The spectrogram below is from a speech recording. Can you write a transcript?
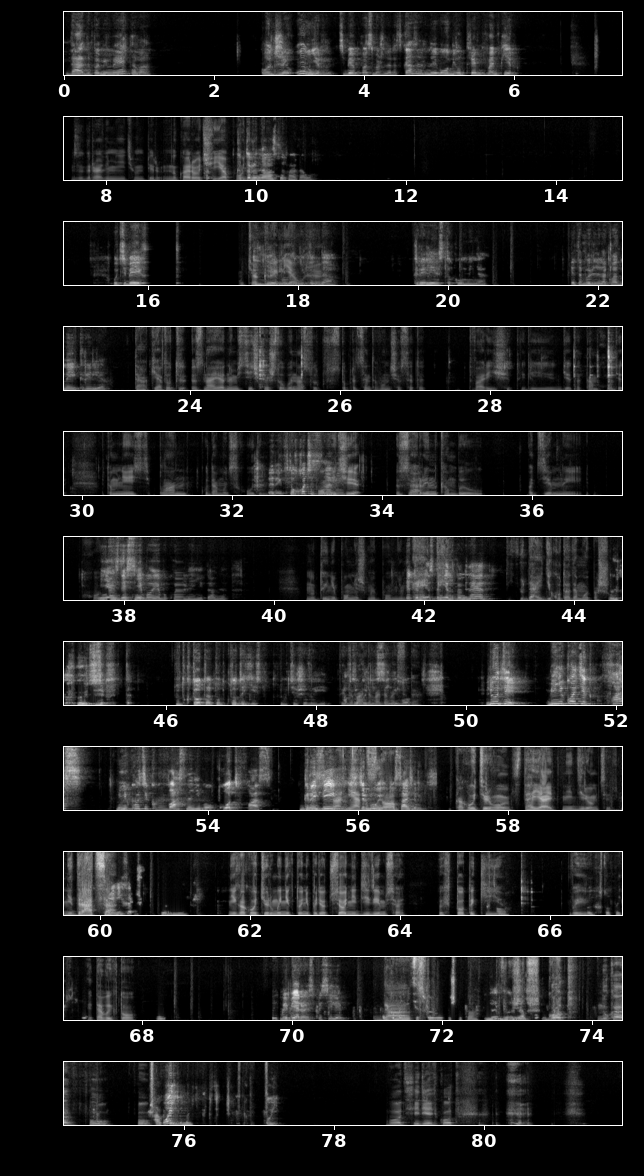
Да, но помимо этого, он же умер, тебе, возможно, рассказывали, но его убил древний вампир, Задрали мне эти вампиры. Ну, короче, я который понял. на вас нападал. У тебя их У тебя не крылья было уже. никогда. Крылья есть только у меня. Это были накладные крылья. Так, я тут э, знаю одно местечко, чтобы нас тут сто процентов. Он сейчас это тварь ищет или где-то там ходит. Это у меня есть план, куда мы сходим. Э, Кто хочет с нами? Помните, за Так. рынком был подземный ход. Меня здесь не было, я буквально недавно. Ну ты не помнишь, мы помним. Это Эй, место ты, мне напоминает... сюда иди, куда домой пошел. Тут кто-то, тут кто-то есть, тут люди живые. Ты а вдруг давай, они давай, давай него? сюда. Люди! Мини-котик Фас! Мини-котик Фас на него, кот Фас. Грызи Да их, нет, в тюрьму их стоп. посадим. Какую тюрьму? Стоять, не деремся. Не драться! Я не хочу в тюрьму. Никакой тюрьмы никто не пойдет. Все, не деремся. Вы кто такие? Кто? Вы. Вы кто такие? Это вы кто? Мы первые спросили. Угомоните своего кошелька. Мы выжившие. Кот! Ну-ка, фу. Фу. Шаг Ой! Ой, Вот, сидеть, кот.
